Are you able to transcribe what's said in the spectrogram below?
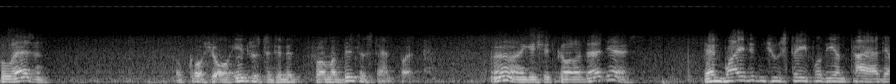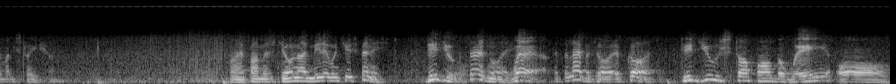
Who hasn't? Of course, you're interested in it from a business standpoint. Well, I guess you'd call it that, yes. Then why didn't you stay for the entire demonstration? I promised Joan I'd meet her when she's finished. Did you? Certainly. Where? At the laboratory, of course. Did you stop on the way or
